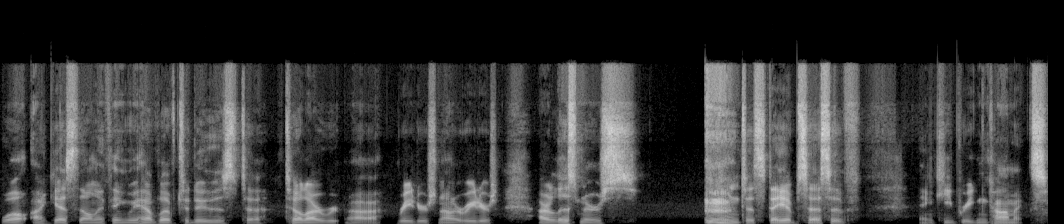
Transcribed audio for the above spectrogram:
Well, I guess the only thing we have left to do is to tell our uh, readers, not our readers, our listeners, to stay obsessive and keep reading comics.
